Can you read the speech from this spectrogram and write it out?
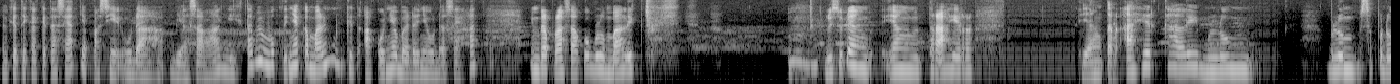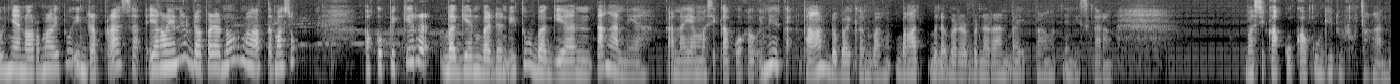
Dan ketika kita sehat ya pasti udah biasa lagi. Tapi buktinya kemarin kita akunya badannya udah sehat indra perasa aku belum balik cuy. Justru yang yang terakhir yang terakhir kali belum belum sepenuhnya normal itu indra perasa. Yang lainnya udah pada normal termasuk aku pikir bagian badan itu bagian tangan ya. Karena yang masih kaku-kaku ini tangan udah baikan bang banget bener-bener beneran baik banget ini sekarang. Masih kaku-kaku gitu tangan.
